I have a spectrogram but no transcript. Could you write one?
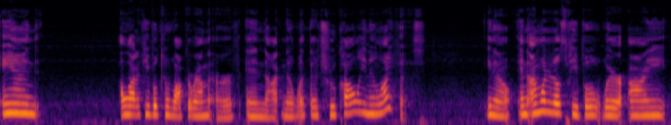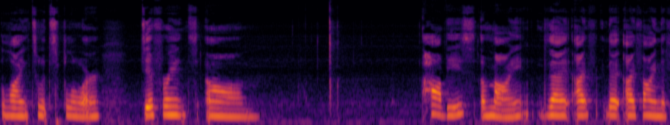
And a lot of people can walk around the earth and not know what their true calling in life is. You know, and I'm one of those people where I like to explore different um, hobbies of mine that I that I find that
